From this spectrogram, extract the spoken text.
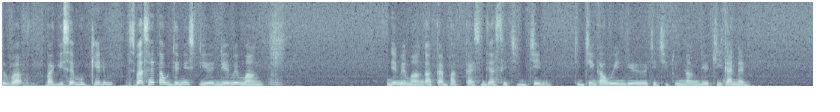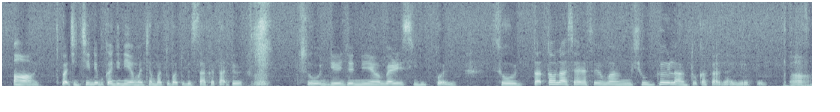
Sebab bagi saya mungkin sebab saya tahu jenis dia dia memang dia memang akan pakai sentiasa cincin. Cincin kahwin dia, cincin tunang dia, kiri kanan. Ah, sebab cincin dia bukan jenis yang macam batu-batu besar ke tak ada. So dia jenis yang very simple. So tak tahulah saya rasa memang sugar lah untuk kakak saya tu. Ah,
